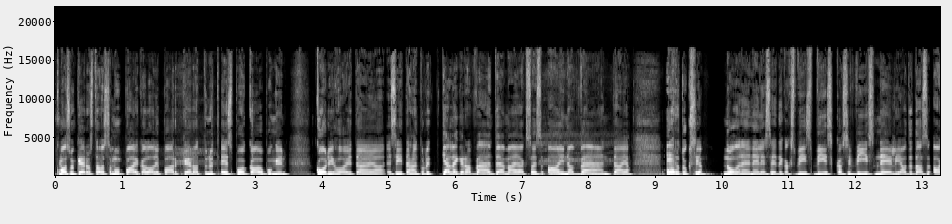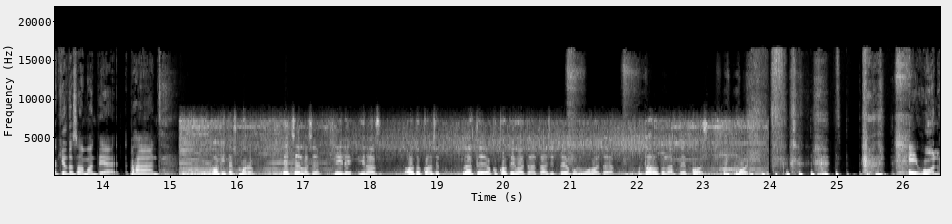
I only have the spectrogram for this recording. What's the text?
kun mä asun kerrostalossa, mun paikalla oli parkkeerattu nyt Espoon kaupungin kodinhoitaja ja siitähän tuli jälleen kerran vääntöä ja mä jaksaisi aina vääntää. Ja ehdotuksia 044 Otetaan Akilta saman tien vähän ääntä. Aki tässä moro. Teet sellaisen diili hinausauton kanssa, että lähtee joko kotihoitaja tai sitten joku muu hoitaja. Mutta auto lähtee pois. Moi. Ei huono.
